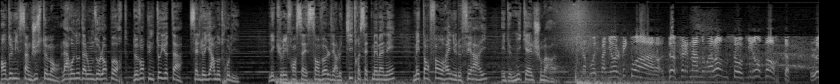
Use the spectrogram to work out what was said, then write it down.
En 2005 justement, la Renault d'Alonso l'emporte devant une Toyota, celle de Jarno Trulli. L'écurie française s'envole vers le titre cette même année, mettant fin au règne de Ferrari et de Michael Schumacher. Drapeau espagnol, victoire de Fernando Alonso qui remporte le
